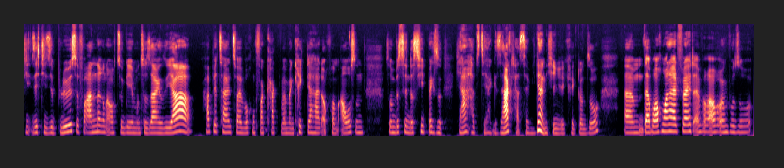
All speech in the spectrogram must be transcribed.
die, sich diese Blöße vor anderen auch zu geben und zu sagen, so ja, hab jetzt halt zwei Wochen verkackt, weil man kriegt ja halt auch vom Außen so ein bisschen das Feedback, so, ja, hab's dir ja gesagt, hast ja wieder nicht hingekriegt und so. Ähm, da braucht man halt vielleicht einfach auch irgendwo so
